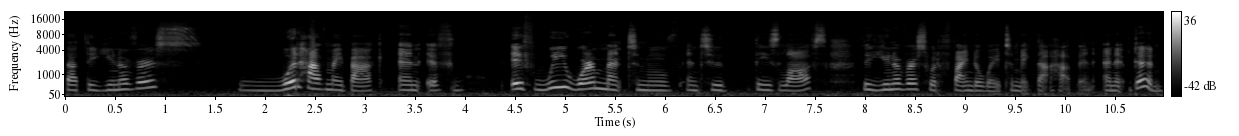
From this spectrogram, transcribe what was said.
that the universe would have my back and if if we were meant to move into these lofts, the universe would find a way to make that happen and it did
